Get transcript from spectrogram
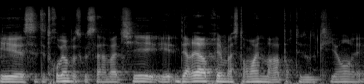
Et c'était trop bien parce que ça a matché. Et derrière, après, le mastermind m'a rapporté d'autres clients et,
